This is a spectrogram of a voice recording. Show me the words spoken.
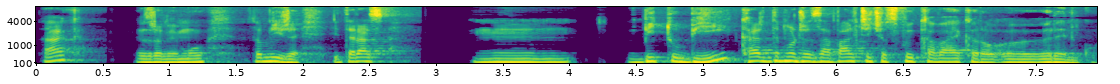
tak? Ja zrobię mu to bliżej. I teraz mm, B2B każdy może zawalczyć o swój kawałek rynku.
